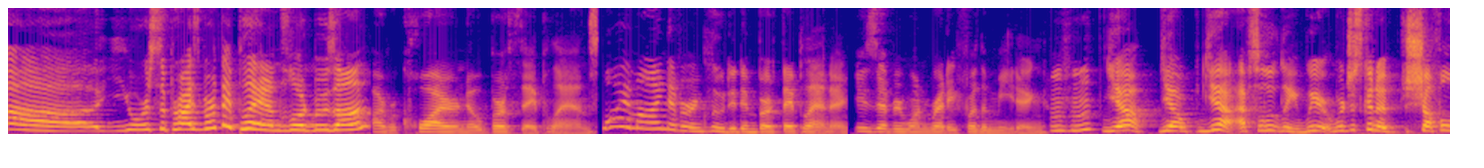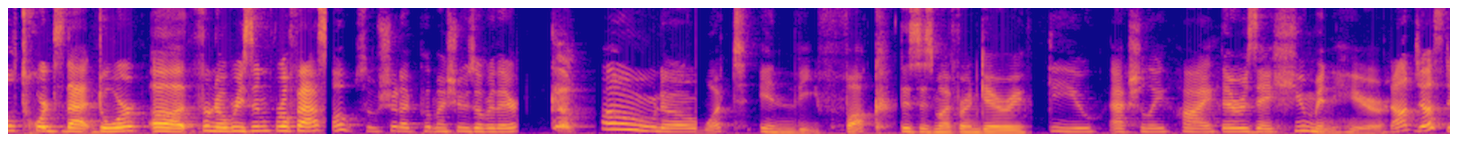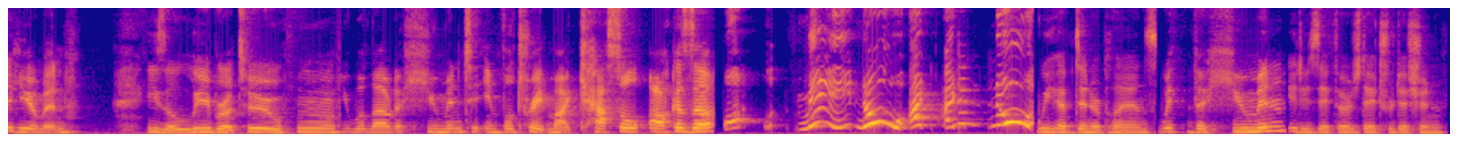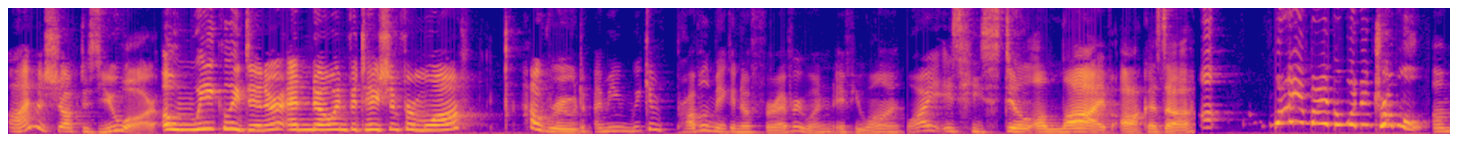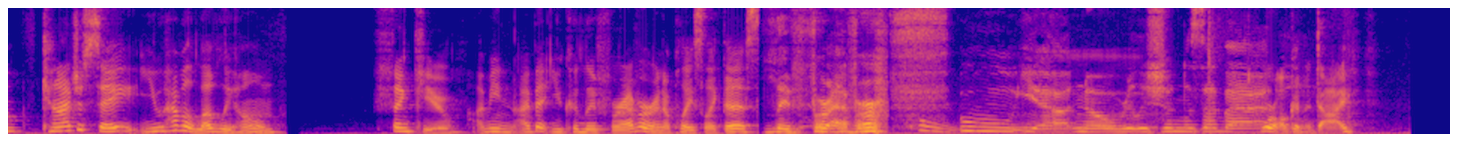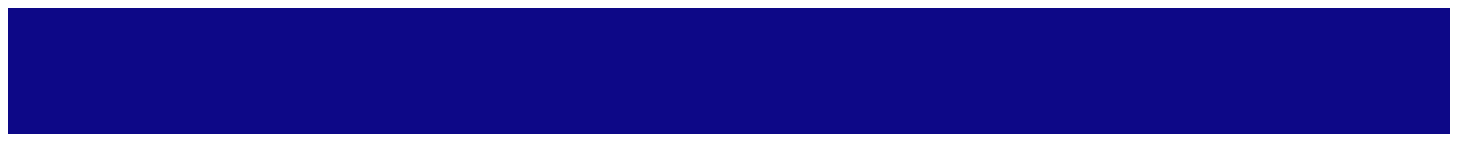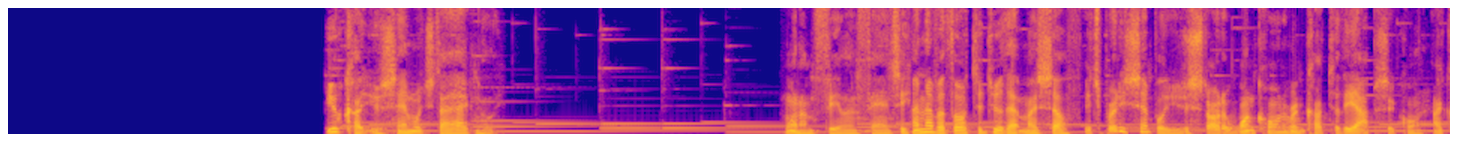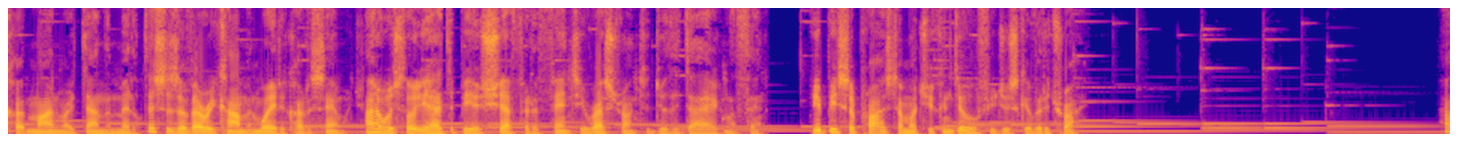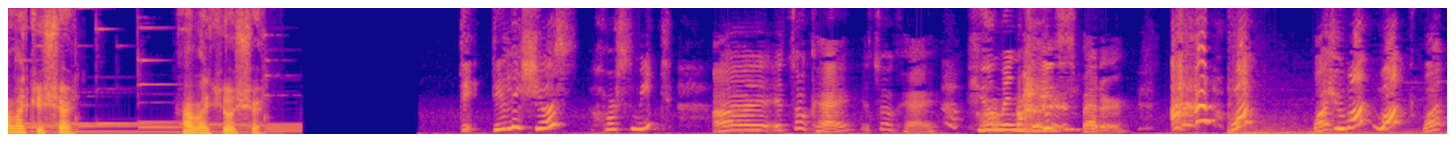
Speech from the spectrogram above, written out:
Uh, your surprise birthday plans, Lord Muzan? I require no birthday plans. Why am I never included in birthday planning? Is everyone ready for the meeting? Mm-hmm. Yeah, yeah, yeah, absolutely. We're we're just gonna shuffle towards that door, uh, for no reason, real fast. Oh, so should I put my shoes over there? Oh no. What in the fuck? This is my friend Gary. Giyu, actually. Hi. There is a human here. Not just a human. He's a Libra too. Hmm. You allowed a human to infiltrate my castle, Akaza? What? Me? No! I, I didn't know! We have dinner plans. With the human, it is a Thursday tradition. I'm as shocked as you are. A weekly dinner and no invitation for moi? How rude. I mean, we can probably make enough for everyone if you want. Why is he still alive, Akaza? Uh, why am I the one in trouble? Um, can I just say, you have a lovely home. Thank you. I mean, I bet you could live forever in a place like this. Live forever? Ooh, yeah, no, really shouldn't have said that. We're all gonna die. You cut your sandwich diagonally. When I'm feeling fancy, I never thought to do that myself. It's pretty simple. You just start at one corner and cut to the opposite corner. I cut mine right down the middle. This is a very common way to cut a sandwich. I always thought you had to be a chef at a fancy restaurant to do the diagonal thing. You'd be surprised how much you can do if you just give it a try. I like your shirt. I like your shirt. D- delicious horse meat? Uh, it's okay. It's okay. Human tastes better. what? What? Human? What? What?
